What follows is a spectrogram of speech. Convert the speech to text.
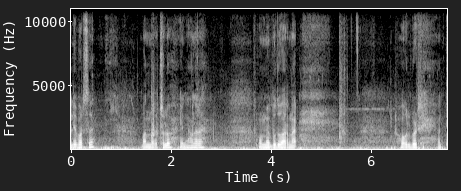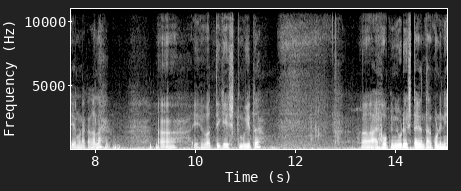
ಲೇಬರ್ಸ್ ಬಂದ್ರೆ ಚಲೋ. ಇಲ್ಲಾಂದ್ರೆ ಒಮ್ಮೆ ಬುಧವಾರನ ಹೋಗ್ಲಿ ಬಿಡ್ರಿ. ಮತ್ತೇನು ಮಾಡೋಕ್ಕಾಗಲ್ಲ. ಇವತ್ತಿಗೆ ಇಷ್ಟು ಮುಗೀತು. ಐ ಹೋಪ್ ನಿಮಗೆ ವಿಡಿಯೋ ಇಷ್ಟ ಆಗಿದೆ ಅಂತ ಅಂದ್ಕೊಂಡಿನಿ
